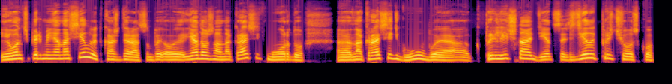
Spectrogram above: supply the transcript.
И он теперь меня насилует каждый раз. Э, Я должна накрасить морду, э, накрасить губы, а, прилично одеться, сделать прическу.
